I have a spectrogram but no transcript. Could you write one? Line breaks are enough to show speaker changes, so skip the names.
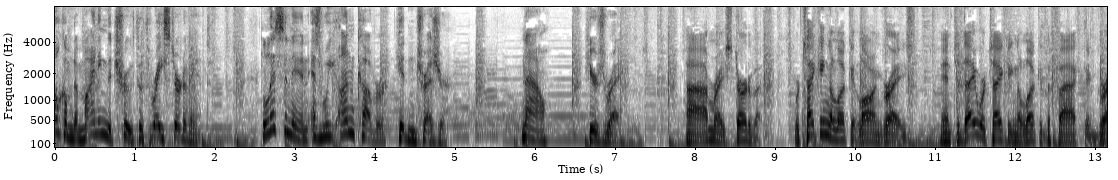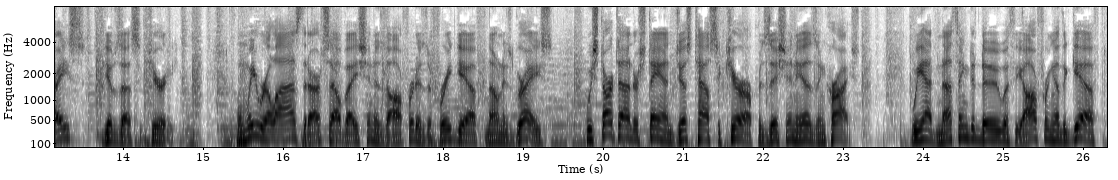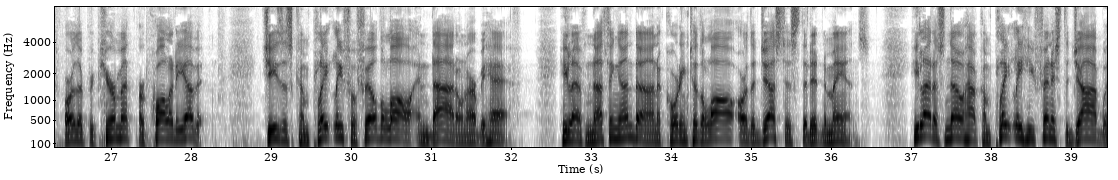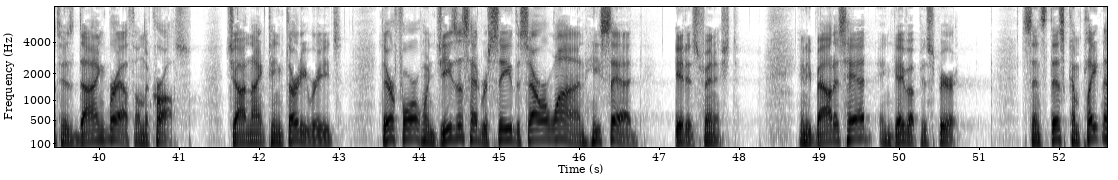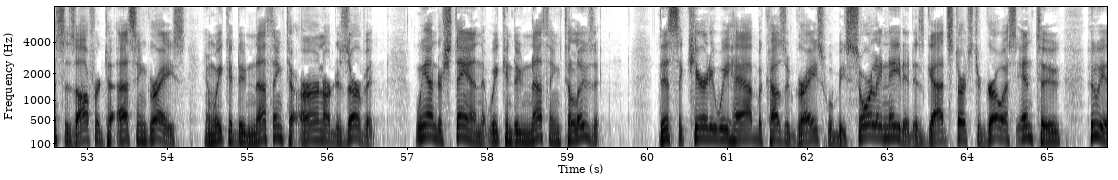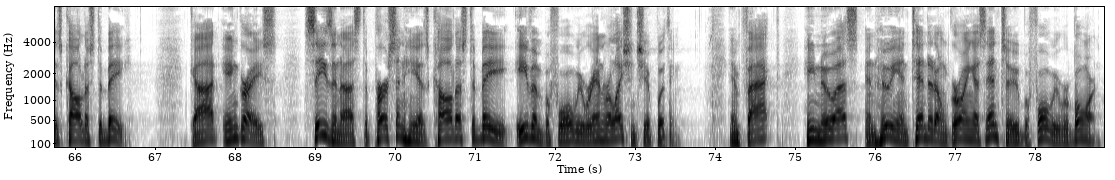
Welcome to Mining the Truth with Ray Sturdivant. Listen in as we uncover hidden treasure. Now, here's Ray.
Hi, I'm Ray Sturdivant. We're taking a look at law and grace, and today we're taking a look at the fact that grace gives us security. When we realize that our salvation is offered as a free gift known as grace, we start to understand just how secure our position is in Christ. We had nothing to do with the offering of the gift or the procurement or quality of it. Jesus completely fulfilled the law and died on our behalf. He left nothing undone according to the law or the justice that it demands. He let us know how completely he finished the job with his dying breath on the cross. John 19:30 reads, Therefore when Jesus had received the sour wine, he said, It is finished. And he bowed his head and gave up his spirit. Since this completeness is offered to us in grace, and we could do nothing to earn or deserve it, we understand that we can do nothing to lose it. This security we have because of grace will be sorely needed as God starts to grow us into who He has called us to be. God, in grace, sees in us the person He has called us to be even before we were in relationship with Him. In fact, He knew us and who He intended on growing us into before we were born.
